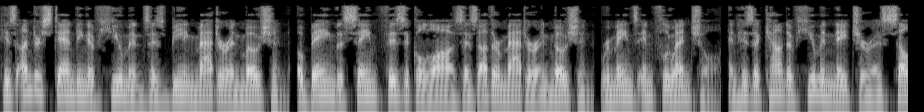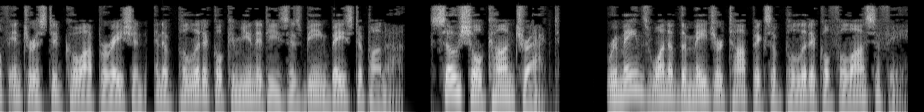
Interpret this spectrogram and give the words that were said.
His understanding of humans as being matter and motion, obeying the same physical laws as other matter and motion, remains influential, and his account of human nature as self-interested cooperation, and of political communities as being based upon a «social contract» remains one of the major topics of political philosophy.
